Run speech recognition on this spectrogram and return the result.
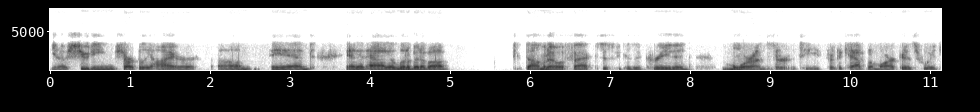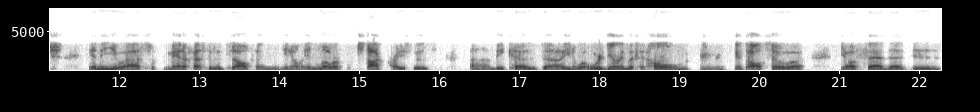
you know, shooting sharply higher. Um, and and it had a little bit of a domino effect just because it created more uncertainty for the capital markets, which in the U.S. manifested itself in you know in lower stock prices uh, because uh, you know what we're dealing with at home is also a, you know a Fed that is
